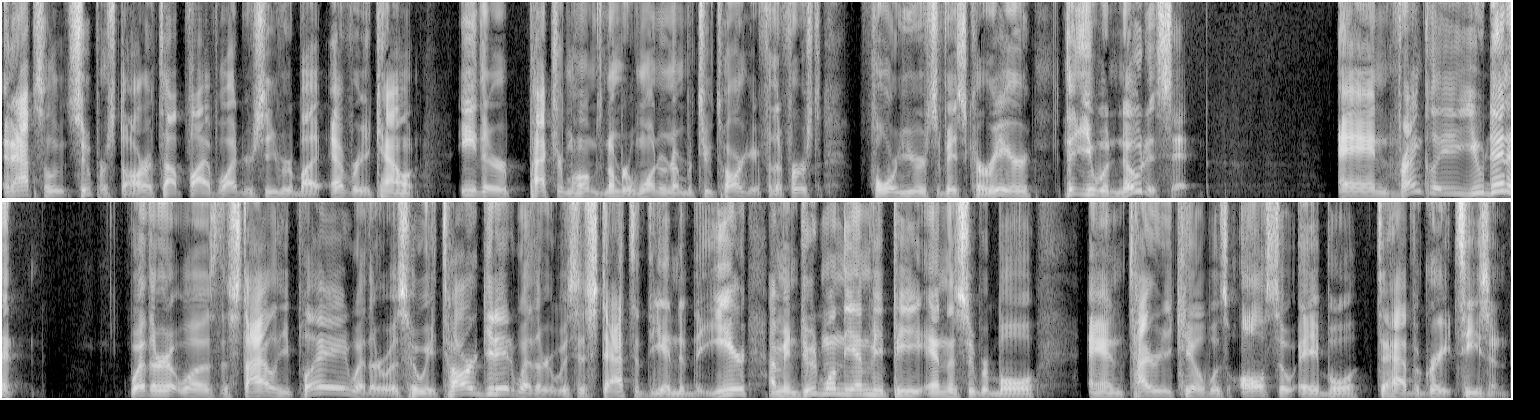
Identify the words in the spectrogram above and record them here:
an absolute superstar, a top five wide receiver by every account, either Patrick Mahomes' number one or number two target for the first four years of his career, that you would notice it. And frankly, you didn't. Whether it was the style he played, whether it was who he targeted, whether it was his stats at the end of the year. I mean, dude won the MVP and the Super Bowl, and Tyreek Hill was also able to have a great season.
